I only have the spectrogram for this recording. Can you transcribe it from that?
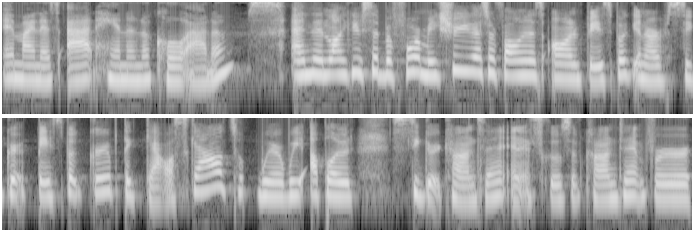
And mine is at Hannah Nicole Adams. And then, like you said before, make sure you guys are following us on Facebook in our secret Facebook group, the Gal Scouts, where we upload secret content and exclusive content for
